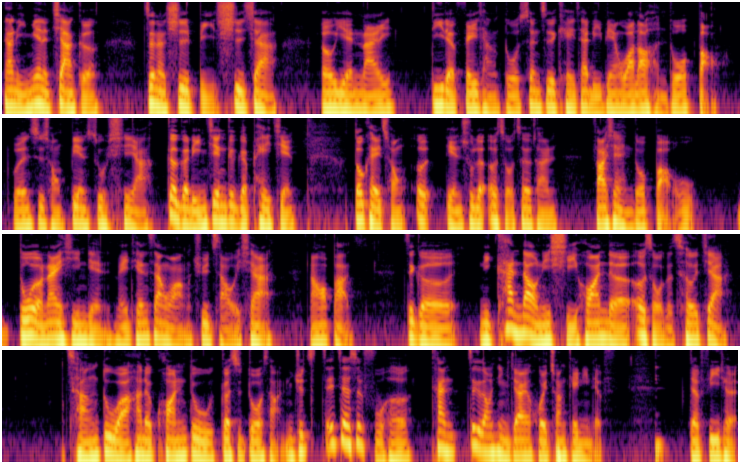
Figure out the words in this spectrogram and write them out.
那里面的价格。真的是比市价而言来低的非常多，甚至可以在里边挖到很多宝。不论是从变速器啊，各个零件、各个配件，都可以从二脸书的二手社团发现很多宝物。多有耐心点，每天上网去找一下，然后把这个你看到你喜欢的二手的车架长度啊，它的宽度各是多少？你觉得诶，这是符合？看这个东西，你就要回传给你的的 fitter。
